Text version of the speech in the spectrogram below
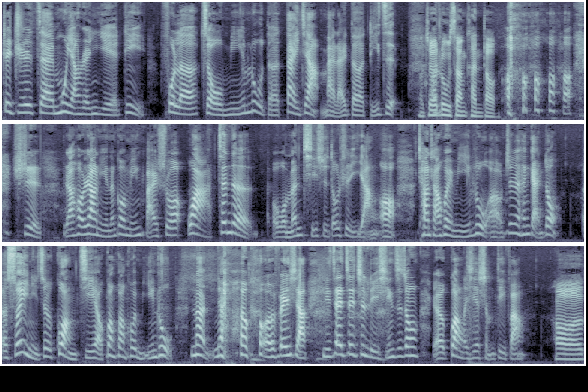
这只在牧羊人野地。付了走迷路的代价买来的笛子，我就在路上看到，哦、是，然后让你能够明白说，哇，真的，我们其实都是羊哦，常常会迷路啊，真的很感动。呃，所以你这个逛街啊，逛逛会迷路，那你要不要跟我分享，你在这次旅行之中，呃，逛了些什么地方？哦、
